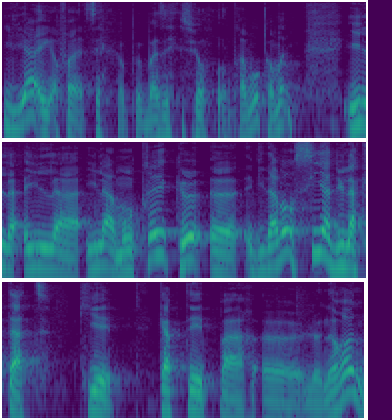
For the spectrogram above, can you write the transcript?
il y a, et enfin, c'est un peu basé sur nos travaux quand même, il, a, montré que, euh, évidemment, s'il y a du lactate qui est capté par euh, le neurone,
